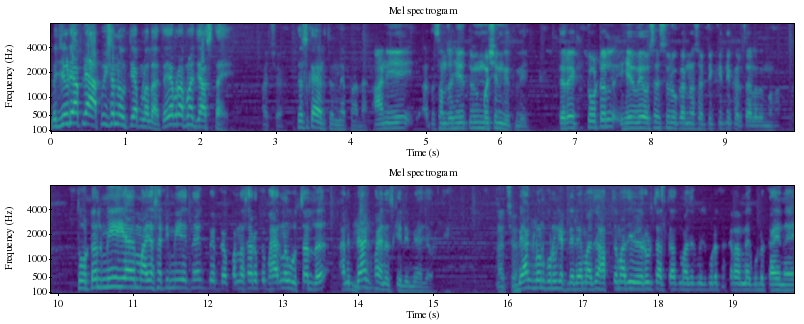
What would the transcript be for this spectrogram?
म्हणजे जेवढी आपली अपेक्षा नव्हती आपल्याला त्याच्यावर आपल्याला जास्त आहे. अच्छा. तसं काय अडचण नाही आपल्याला. आणि आता समजा हे तुम्ही मशीन घेतली तर एक टोटल हे व्यवसाय सुरू करण्यासाठी किती खर्च आला तुम्हाला? टोटल मी या माझ्यासाठी मी एक नाही पन्नास हजार रुपये बाहेरनं उचललं आणि हम्म. बँक फायनान्स केली मी याच्यावरती. अच्छा. बँक लोन करून घेतलेले आहे. माझे हप्ते माझे वेरूळ चालतात. माझे म्हणजे कुठे तक्रार नाही कुठं काय नाही.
